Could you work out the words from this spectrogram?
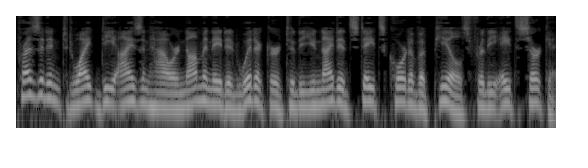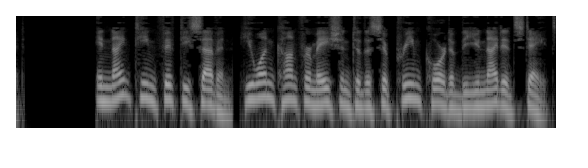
President Dwight D. Eisenhower nominated Whittaker to the United States Court of Appeals for the Eighth Circuit. In 1957, he won confirmation to the Supreme Court of the United States,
